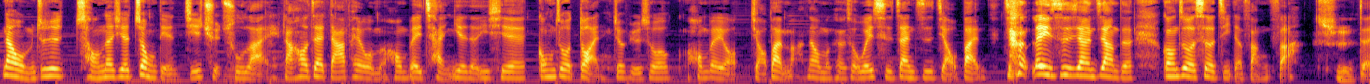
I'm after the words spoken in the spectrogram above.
那我们就是从那些重点汲取出来，然后再搭配我们烘焙产业的一些工作段，就比如说烘焙有搅拌嘛，那我们可能说维持站姿搅拌，这样类似像这样的工作设计的方法。是对，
